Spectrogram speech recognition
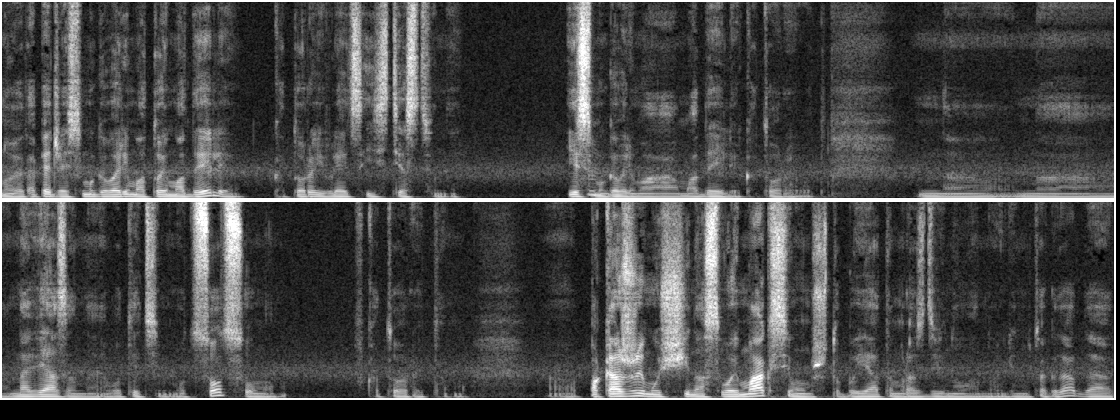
Ну, это опять же, если мы говорим о той модели, которая является естественной. Если мы Мгм. говорим о модели, которая вот на- на- навязанная вот этим вот социумом, в которой там э, покажи мужчина свой максимум, чтобы я там раздвинула ноги. Ну тогда да,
